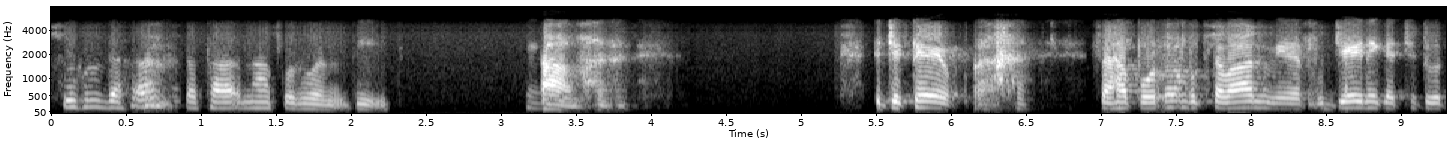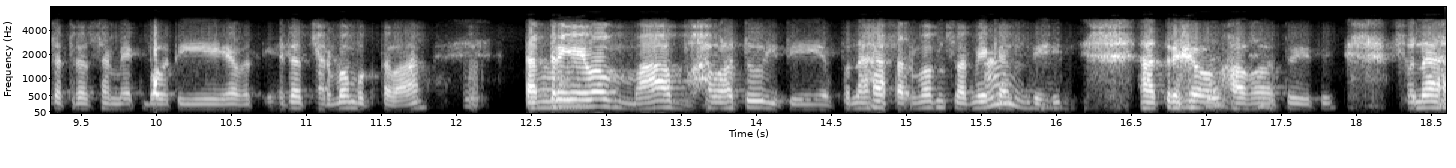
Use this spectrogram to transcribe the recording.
सुहृदः तथा न कुर्वन्ति आम् इत्युक्ते सः पूर्वम् उक्तवान् उज्जयिनी गच्छतु तत्र सम्यक् भवति एतत् सर्वम् उक्तवान् तत्र एव मा भवतु इति पुनः सर्वं सम्यक् अस्ति अत्र एव मा भवतु इति पुनः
